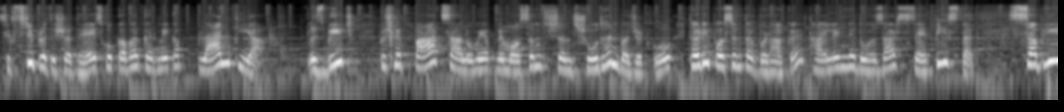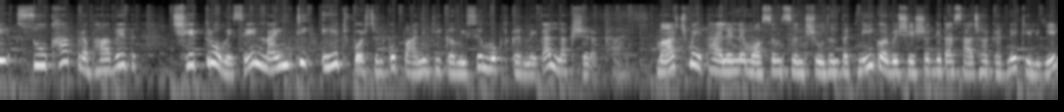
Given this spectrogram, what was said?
60 प्रतिशत है, इसको कवर करने का प्लान किया। इस बीच, पिछले पाँच सालों में अपने मौसम संशोधन बजट को 30 परसेंट तक बढ़ाकर थाईलैंड ने दो तक सभी सूखा प्रभावित क्षेत्रों में से 98 परसेंट को पानी की कमी से मुक्त करने का लक्ष्य रखा है। मार्च में थाईलैंड ने मौसम संशोधन तकनीक और विशेषज्ञता साझा करने के लिए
